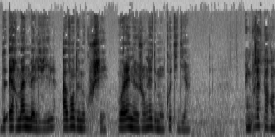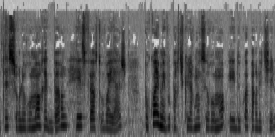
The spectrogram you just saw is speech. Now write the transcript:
de Herman Melville, avant de me coucher. Voilà une journée de mon quotidien. Une brève parenthèse sur le roman Redburn, His First Voyage. Pourquoi aimez-vous particulièrement ce roman et de quoi parle-t-il?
